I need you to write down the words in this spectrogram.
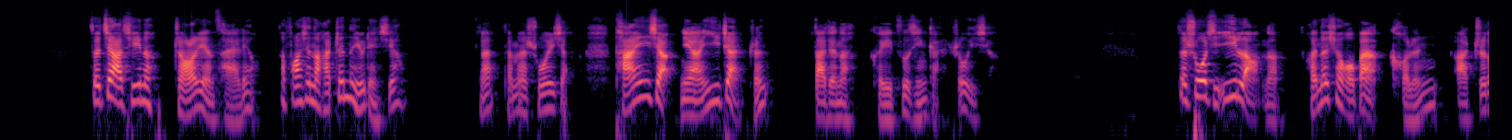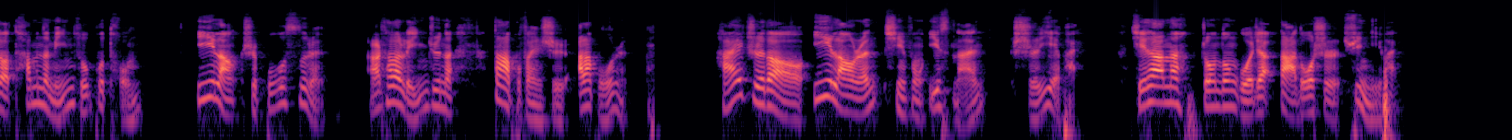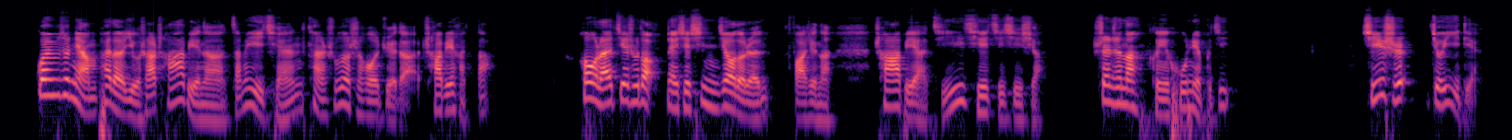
在假期呢找了点材料。那发现呢，还真的有点像。来，咱们来说一下，谈一下两伊战争，大家呢可以自行感受一下。在说起伊朗呢，很多小伙伴可能啊知道他们的民族不同，伊朗是波斯人，而他的邻居呢大部分是阿拉伯人。还知道伊朗人信奉伊斯兰什叶派，其他呢中东国家大多是逊尼派。关于这两派的有啥差别呢？咱们以前看书的时候觉得差别很大，后来接触到那些信教的人，发现呢差别啊极其极其小，甚至呢可以忽略不计。其实就一点，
